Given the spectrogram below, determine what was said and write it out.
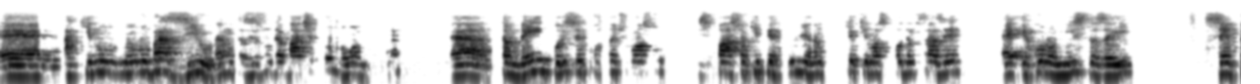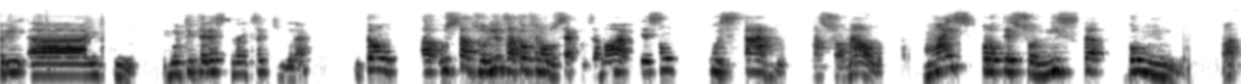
É, aqui no, no, no, Brasil, né? muitas vezes no debate econômico. Né? É, também, por isso é importante o nosso espaço aqui tertuliano, porque aqui nós podemos trazer é, economistas aí sempre, ah, enfim, muito interessantes aqui, né? Então, os Estados Unidos, até o final do século XIX, eles são o Estado nacional mais protecionista do mundo. Né?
